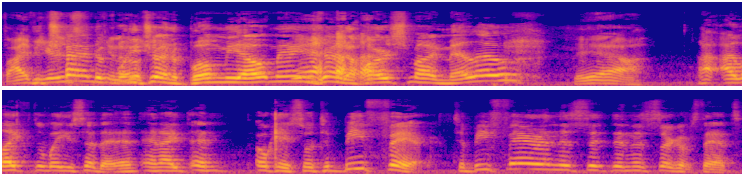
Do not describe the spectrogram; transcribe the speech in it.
five You years, trying to? you What are you trying to bum me out, man? Yeah. You trying to harsh my mellow? yeah, I, I like the way you said that, and, and I and okay. So to be fair, to be fair in this in this circumstance,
